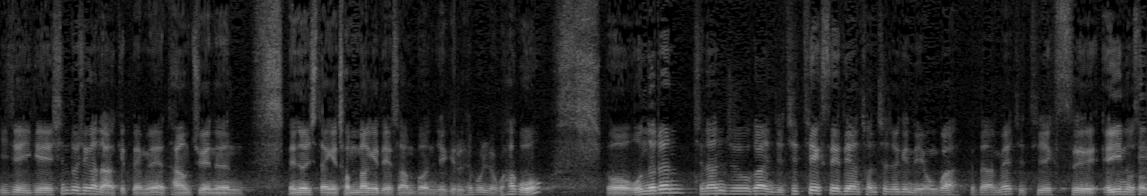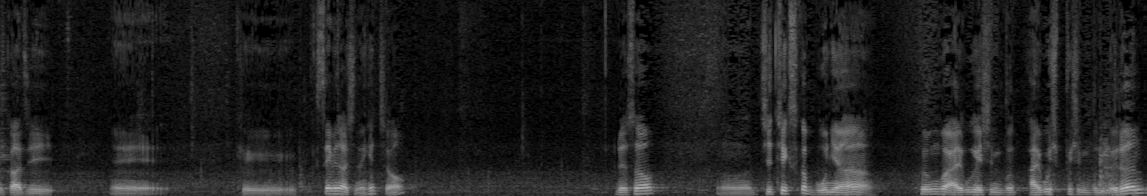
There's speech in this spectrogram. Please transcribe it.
이제 이게 신도시가 나왔기 때문에 다음 주에는 내년 시장의 전망에 대해서 한번 얘기를 해보려고 하고 어, 오늘은 지난주가 이제 GTX에 대한 전체적인 내용과 그 다음에 GTX A 노선까지 에, 그 세미나 진행했죠. 그래서 어, GTX가 뭐냐 그런 거 알고 계신 분 알고 싶으신 분들은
